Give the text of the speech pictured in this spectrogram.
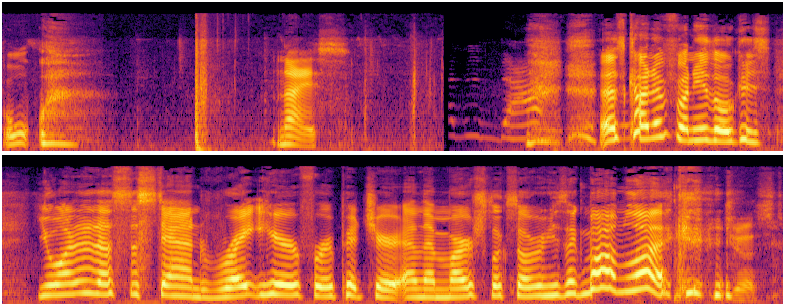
Oh. Nice. That's kind of funny though, because you wanted us to stand right here for a picture, and then Marsh looks over and he's like, Mom, look! Just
